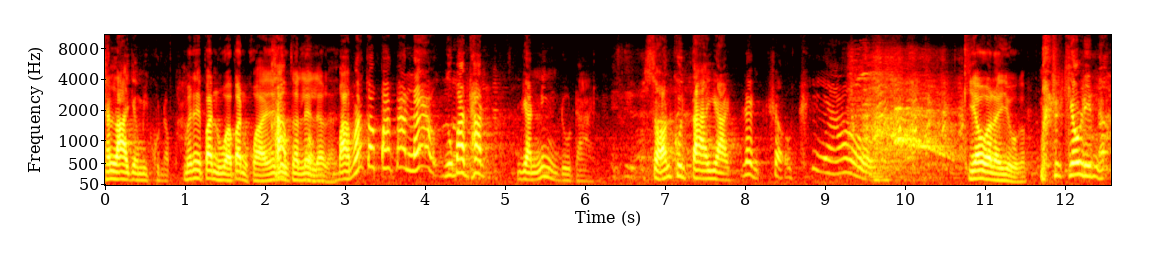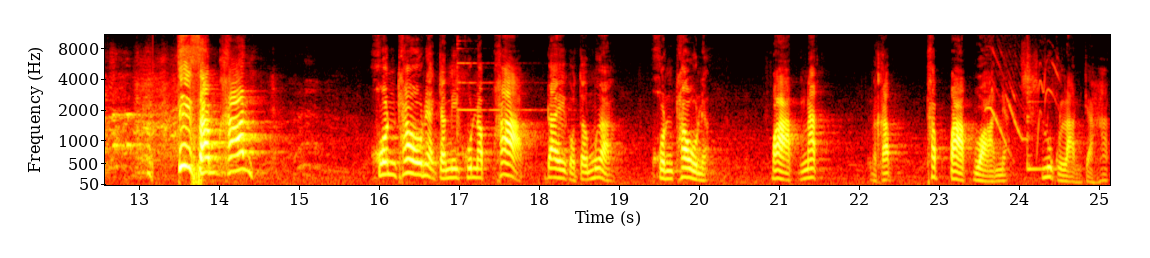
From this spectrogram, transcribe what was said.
ชรายังมีคุณภาพไม่ได้ปั้นหัวปั้นควายให้ครับลูกท่านเล่นแล้วเหรอบ้านว่าต้องปักบ้านแล้ว อยู่บ้านท่าน อย่านิ่งดูได้ สอนคุณตายายเล่นโซเชียลเคี้ยวอะไรอยู่ครับไม่ได้เคี้ยวลิ้นครับที่สำคัญ คนเท่าเนี่ยจะมีคุณภาพได้ก็ต่อเมื่อ คนเท่าเนี่ยปากนักนะครับ ถ้าปากหวานเนี่ยลูกหลานจะฮัก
